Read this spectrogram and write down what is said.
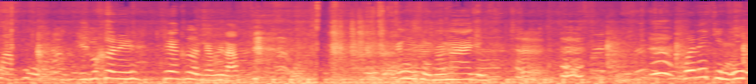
ความผูกนะกินเมื่อคืนนี้เที่ยงคืนกันพี่รับยังสูบนาอยู่เมื่อได้กินอีก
